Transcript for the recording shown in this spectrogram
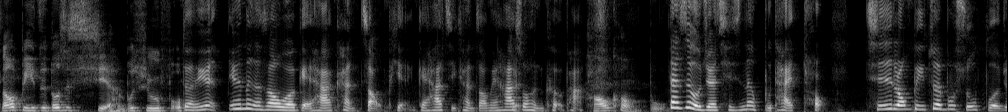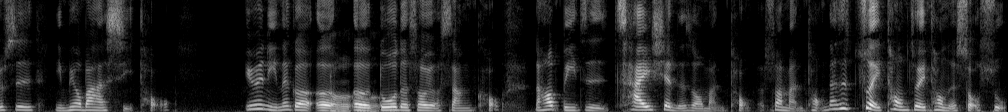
然后鼻子都是血，很不舒服。对，因为因为那个时候我有给他看照片，给他自己看照片，他说很可怕，好恐怖。但是我觉得其实那个不太痛，其实隆鼻最不舒服的就是你没有办法洗头。因为你那个耳耳朵的时候有伤口，然后鼻子拆线的时候蛮痛的，算蛮痛。但是最痛最痛的手术，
